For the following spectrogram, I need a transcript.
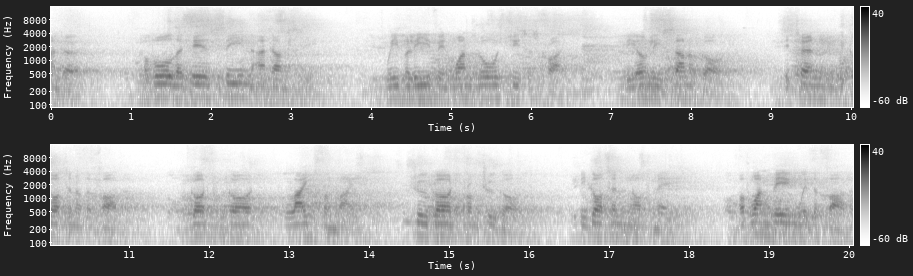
and earth, of all that is seen and unseen. We believe in one Lord Jesus Christ, the only Son of God, eternally begotten of the Father, God from God, light from light, true God from true God begotten, not made, of one being with the Father.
